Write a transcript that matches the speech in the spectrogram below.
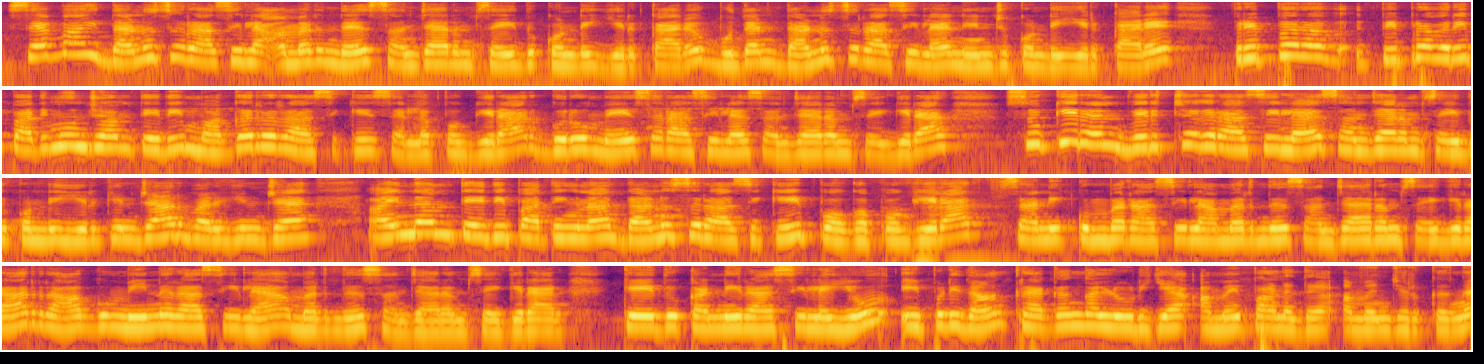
செவ்வாய் தனுசு ராசியில் அமர்ந்து சஞ்சாரம் செய்து கொண்டு இருக்காரு. புதன் தனுசு ராசியில் நின்று கொண்டு இருக்காரு. பிப்ரவ- பிப்ரவரி பதிமூன்றாம் தேதி மகர ராசிக்கு செல்ல போகிறார். குரு மேச ராசியில் சஞ்சாரம் செய்கிறார். சுக்கிரன் விருச்சக ராசியில் சஞ்சாரம் செய்து கொண்டு இருக்கின்றார். வருகின்ற ஐந்தாம் தேதி பார்த்தீங்கன்னா தனுசு ராசிக்கு போக போகிறார். சனி கும்ப ராசியில் அமர்ந்து சஞ்சாரம் செய்கிறார். ராகு மீன ராசியில் அமர்ந்து சஞ்சாரம் செய்கிறார். கேது கன்னி ராசியிலையும் இப்படி தான் கிரகங்களுடைய அமைப்பானது அமைஞ்சிருக்குங்க.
